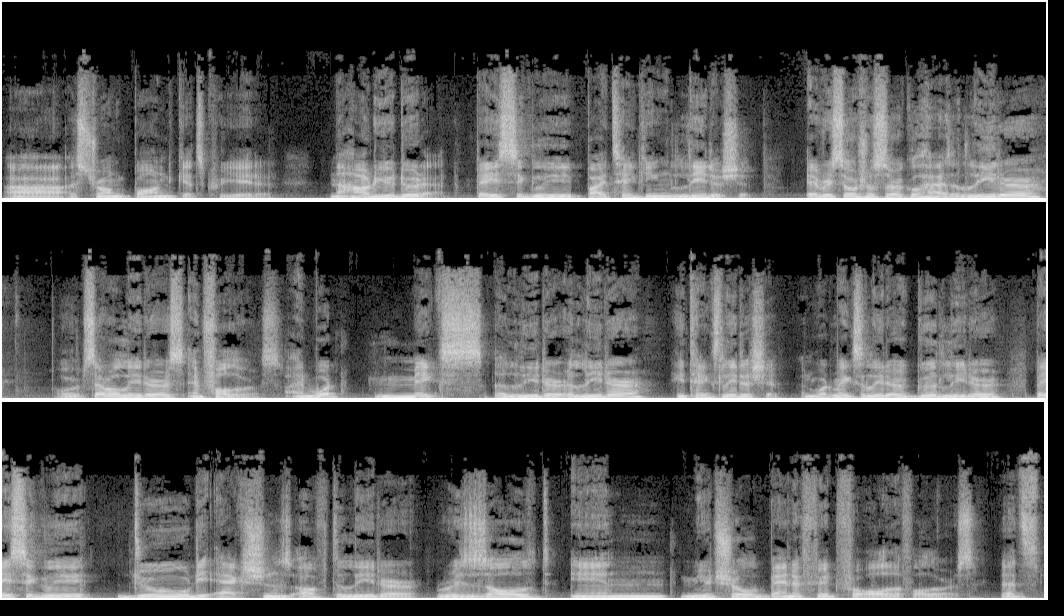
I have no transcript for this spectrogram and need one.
uh, a strong bond gets created. Now, how do you do that? Basically, by taking leadership. Every social circle has a leader or several leaders and followers. And what makes a leader a leader he takes leadership. And what makes a leader a good leader? Basically, do the actions of the leader result in mutual benefit for all the followers? That's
